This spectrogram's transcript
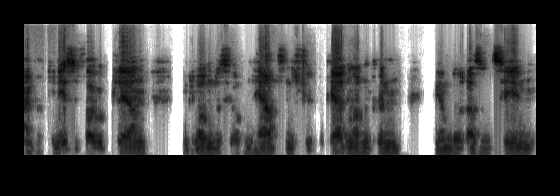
einfach die nächste Farbe klären und glauben, dass wir auf dem Herz nicht viel verkehrt machen können. Wir haben dort also 10,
